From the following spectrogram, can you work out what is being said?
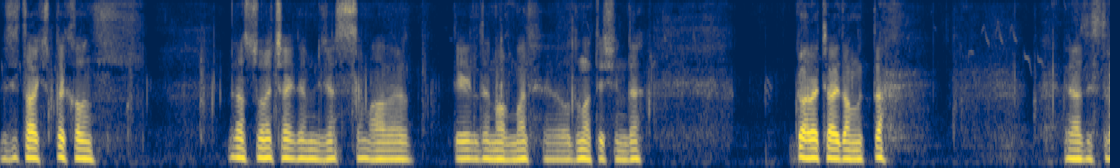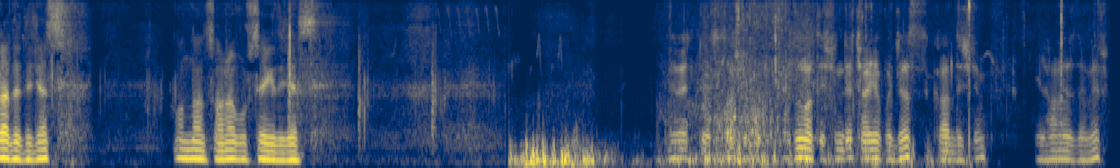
Bizi takipte kalın. Biraz sonra çay demleyeceğiz. Semaver değil de normal e, odun ateşinde. Kara çaydanlıkta. Biraz istirahat edeceğiz. Ondan sonra Bursa'ya gideceğiz. Evet dostlar. Odun ateşinde çay yapacağız. Kardeşim İlhan Özdemir.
